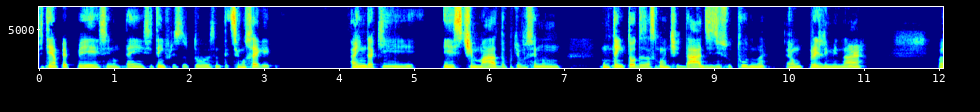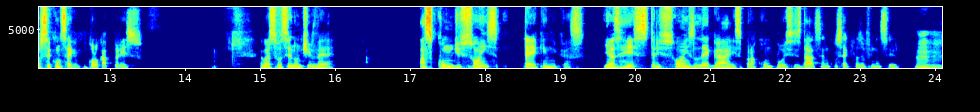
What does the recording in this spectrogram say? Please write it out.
Se tem APP, se não tem, se tem infraestrutura, se tem, você consegue, ainda que estimado, porque você não, não tem todas as quantidades disso tudo, né? É um preliminar, mas você consegue colocar preço. Agora, se você não tiver as condições técnicas e as restrições legais para compor esses dados, você não consegue fazer o financeiro. Uhum.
